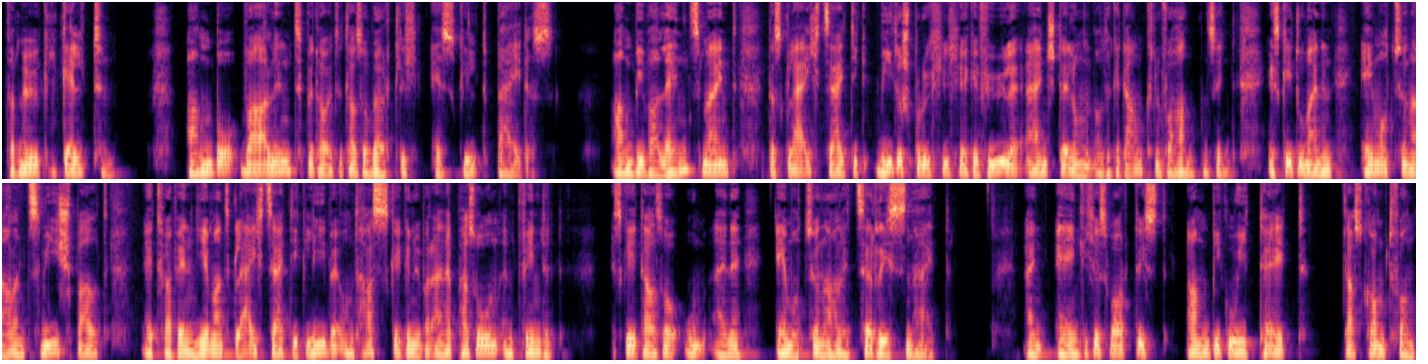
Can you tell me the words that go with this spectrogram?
Vermögen, gelten. Ambivalent bedeutet also wörtlich, es gilt beides. Ambivalenz meint, dass gleichzeitig widersprüchliche Gefühle, Einstellungen oder Gedanken vorhanden sind. Es geht um einen emotionalen Zwiespalt, etwa wenn jemand gleichzeitig Liebe und Hass gegenüber einer Person empfindet. Es geht also um eine emotionale Zerrissenheit. Ein ähnliches Wort ist Ambiguität. Das kommt von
